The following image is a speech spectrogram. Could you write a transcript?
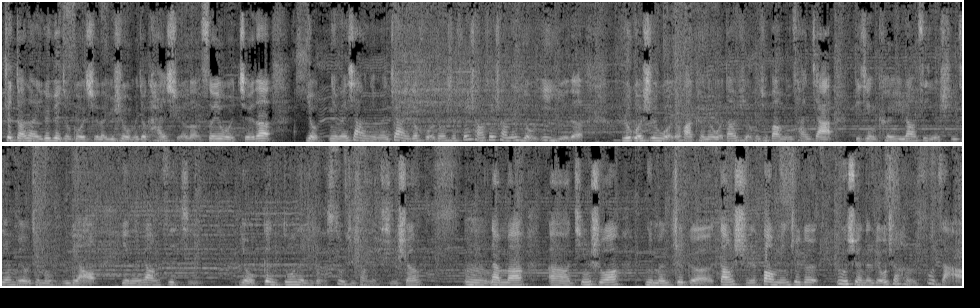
这短短一个月就过去了。于是我们就开学了。所以我觉得，有你们像你们这样一个活动是非常非常的有意义的。如果是我的话，可能我当时也会去报名参加，毕竟可以让自己的时间没有这么无聊，也能让自己有更多的这种素质上的提升。嗯，那么呃，听说。你们这个当时报名这个入选的流程很复杂，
